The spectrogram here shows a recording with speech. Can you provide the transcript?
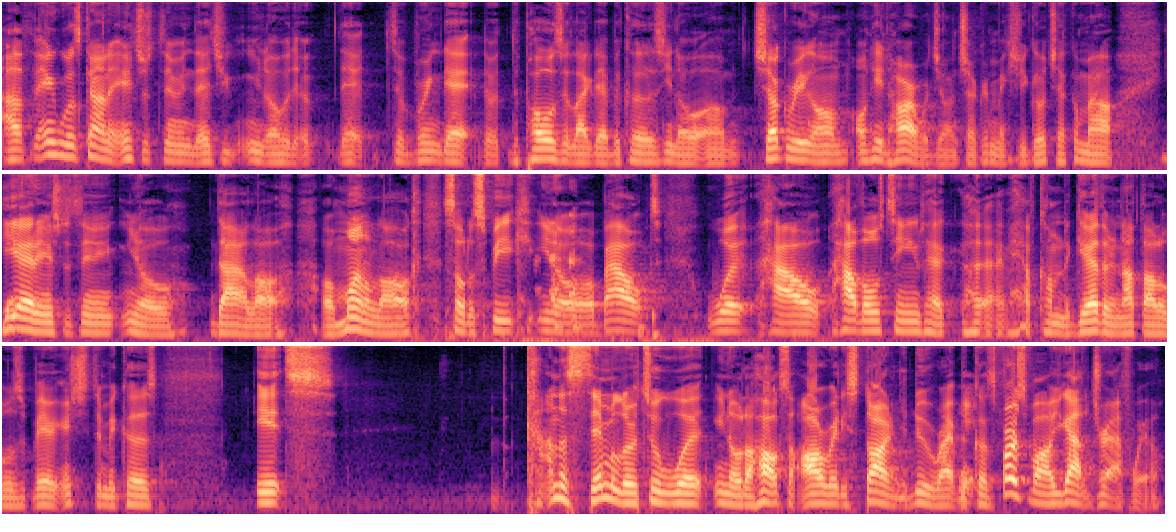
I think it was kind of interesting that you you know that, that to bring that to, to, pose it like that because you know um, Chuckery on on hit hard with John Chuckery. Make sure you go check him out. He yeah. had an interesting you know dialogue or monologue, so to speak, you know about what how how those teams have have come together, and I thought it was very interesting because it's kind of similar to what you know the Hawks are already starting to do, right? Because first of all, you got to draft well.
